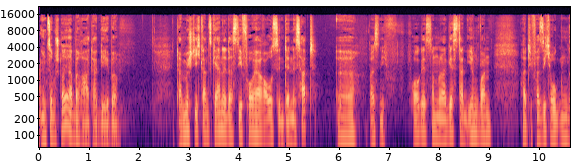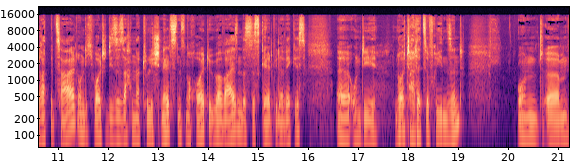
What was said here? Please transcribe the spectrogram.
und zum Steuerberater gebe, dann möchte ich ganz gerne, dass die vorher raus sind, denn es hat, äh, weiß nicht, vorgestern oder gestern irgendwann hat die Versicherung nun gerade bezahlt und ich wollte diese Sachen natürlich schnellstens noch heute überweisen, dass das Geld wieder weg ist äh, und die Leute alle zufrieden sind. Und ähm,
